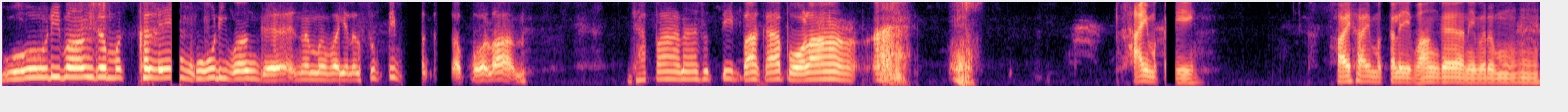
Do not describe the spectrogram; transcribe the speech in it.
ஓடி வாங்க மக்களே ஓடி வாங்க. நம்ம வயலை சுத்தி பார்க்க போலாம். ஜப்பானை சுத்தி பார்க்க போலாம். ஹாய் மக்களே. ஹாய் ஹாய் மக்களே. வாங்க அனைவரும்.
